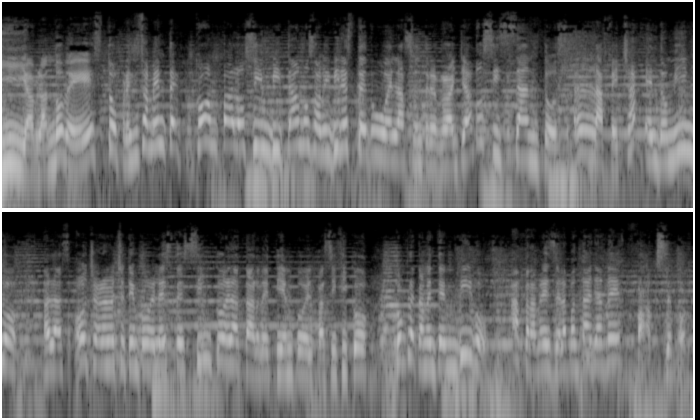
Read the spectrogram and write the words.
Y hablando de esto, precisamente, compa, los invitamos a vivir este duelazo entre Rayados y Santos. La fecha, el domingo a las 8 de la noche, tiempo del Este, 5 de la tarde, tiempo del Pacífico, completamente en vivo a través de la pantalla de Fox Deportes.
